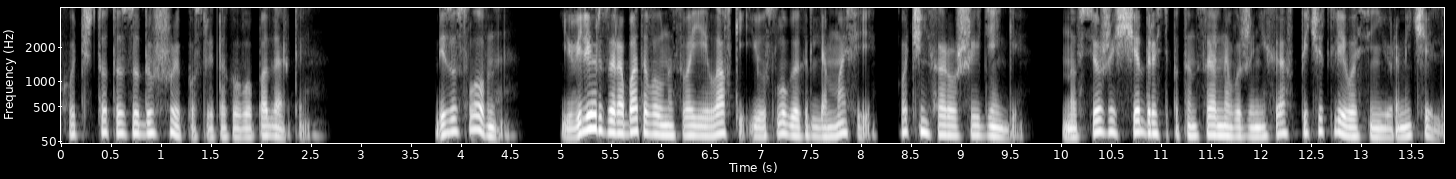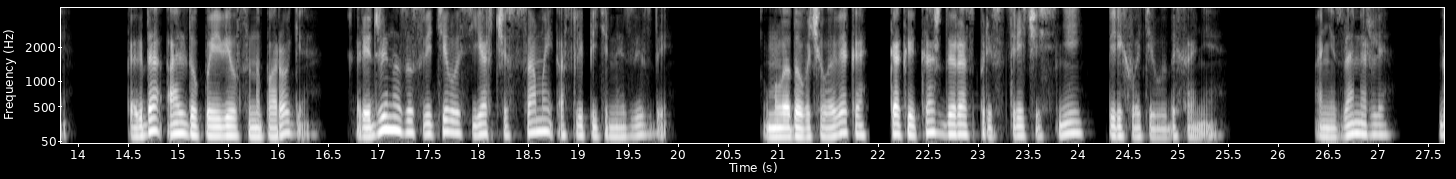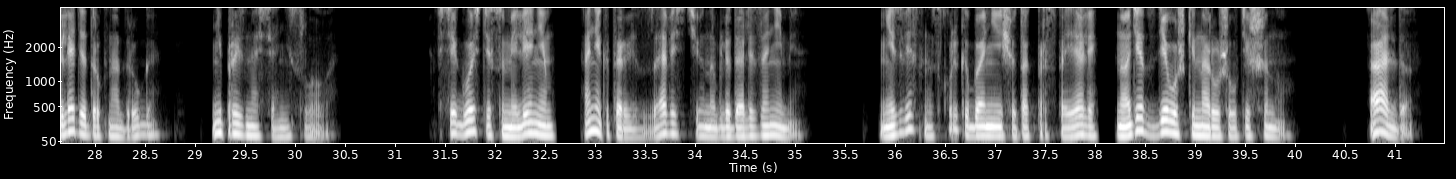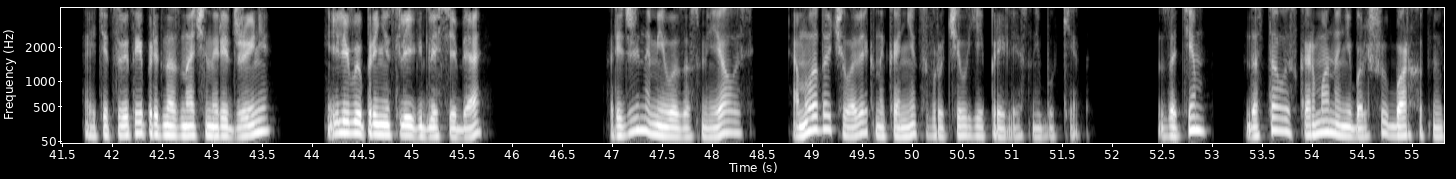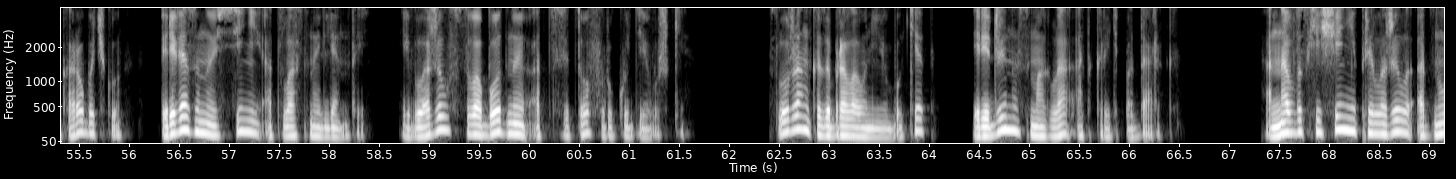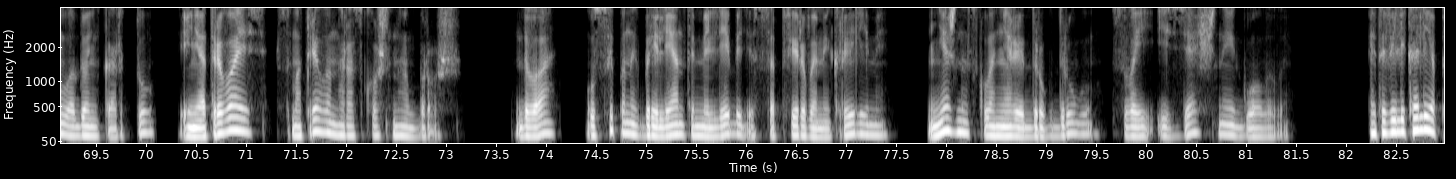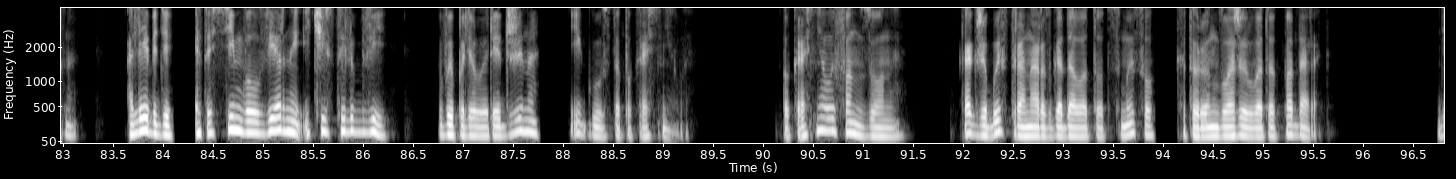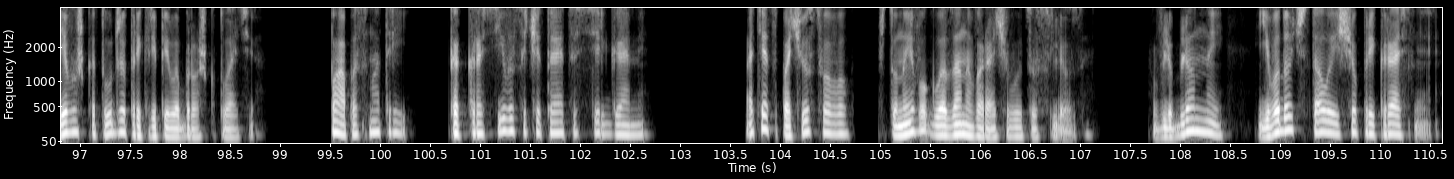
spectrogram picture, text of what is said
хоть что-то за душой после такого подарка. Безусловно, ювелир зарабатывал на своей лавке и услугах для мафии очень хорошие деньги, но все же щедрость потенциального жениха впечатлила сеньора Мичелли. Когда Альдо появился на пороге, Реджина засветилась ярче самой ослепительной звезды. У молодого человека, как и каждый раз при встрече с ней, перехватило дыхание. Они замерли, глядя друг на друга, не произнося ни слова. Все гости с умилением, а некоторые с завистью наблюдали за ними. Неизвестно, сколько бы они еще так простояли, но отец девушки нарушил тишину. «Альдо, эти цветы предназначены Реджине? Или вы принесли их для себя?» Реджина мило засмеялась, а молодой человек наконец вручил ей прелестный букет. Затем достал из кармана небольшую бархатную коробочку, перевязанную синей атласной лентой и вложил в свободную от цветов руку девушки. Служанка забрала у нее букет, и Реджина смогла открыть подарок. Она в восхищении приложила одну ладонь к рту и, не отрываясь, смотрела на роскошную брошь. Два, усыпанных бриллиантами лебедя с сапфировыми крыльями, нежно склоняли друг к другу свои изящные головы. «Это великолепно! А лебеди — это символ верной и чистой любви!» — выпалила Реджина и густо покраснела. Покраснела Фанзона. Как же быстро она разгадала тот смысл, который он вложил в этот подарок. Девушка тут же прикрепила брошь к платью. «Папа, смотри, как красиво сочетается с серьгами!» Отец почувствовал, что на его глаза наворачиваются слезы. Влюбленной, его дочь стала еще прекраснее,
